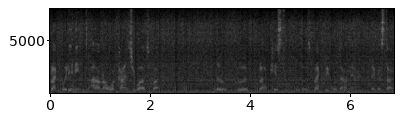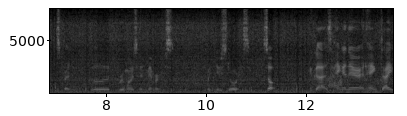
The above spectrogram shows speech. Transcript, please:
Blackfoot Indians. I don't know what kind she was, but little good black history for those black people down there. They can start spreading good rumors and memories with new stories. So, you guys hang in there and hang tight.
